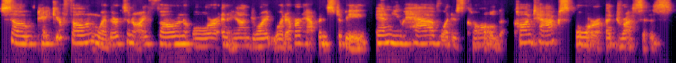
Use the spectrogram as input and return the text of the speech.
So take your phone, whether it's an iPhone or an Android, whatever it happens to be, and you have what is called contacts or addresses.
